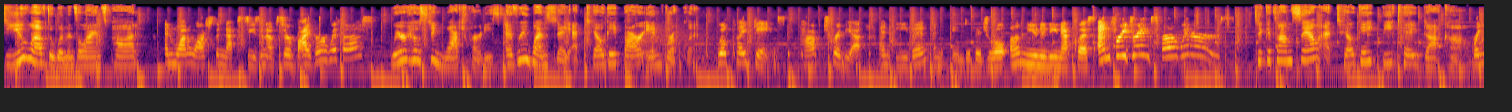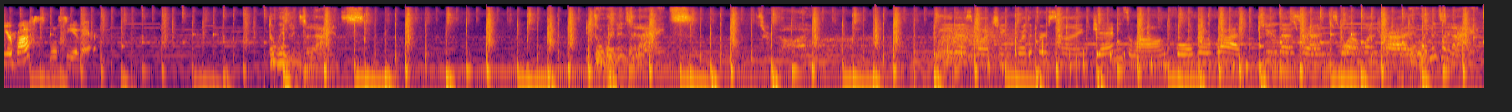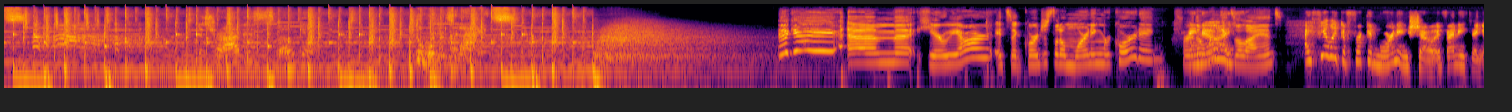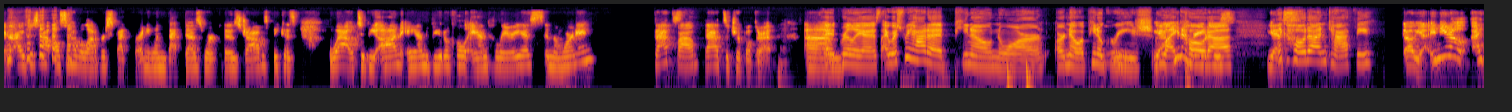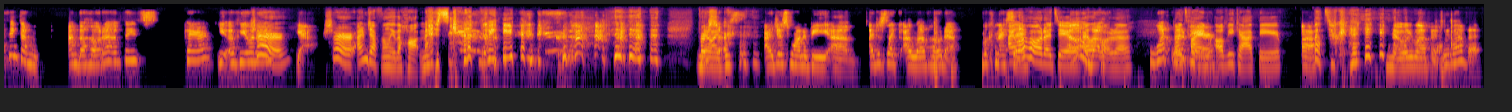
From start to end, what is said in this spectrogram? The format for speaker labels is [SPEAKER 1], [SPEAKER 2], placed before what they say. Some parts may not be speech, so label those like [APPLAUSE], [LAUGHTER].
[SPEAKER 1] Do you love the Women's Alliance pod?
[SPEAKER 2] And want to watch the next season of Survivor with us?
[SPEAKER 1] We're hosting watch parties every Wednesday at Tailgate Bar in Brooklyn.
[SPEAKER 2] We'll play games, have trivia, and even an individual immunity necklace and free drinks for our winners.
[SPEAKER 1] Tickets on sale at tailgatebk.com.
[SPEAKER 2] Bring your buffs, we'll see you there.
[SPEAKER 3] The Women's Alliance. It's the Women's Alliance.
[SPEAKER 4] Watching for the first time.
[SPEAKER 2] Jenny's along for the ride.
[SPEAKER 4] Two best friends form one
[SPEAKER 3] The. Women's Alliance.
[SPEAKER 4] The tribe has spoken.
[SPEAKER 3] The Women's Alliance.
[SPEAKER 5] Okay. Um, here we are. It's a gorgeous little morning recording for
[SPEAKER 1] I
[SPEAKER 5] the
[SPEAKER 1] know,
[SPEAKER 5] Women's
[SPEAKER 1] I-
[SPEAKER 5] Alliance.
[SPEAKER 1] I feel like a freaking morning show, if anything. Or I just ha- [LAUGHS] also have a lot of respect for anyone that does work those jobs because, wow, to be on and beautiful and hilarious in the morning, that's
[SPEAKER 5] Wow.
[SPEAKER 1] that's a triple threat. Um,
[SPEAKER 5] it really is. I wish we had a Pinot Noir or no, a Pinot Grigio
[SPEAKER 1] yeah,
[SPEAKER 5] like
[SPEAKER 1] Pinot Grigio
[SPEAKER 5] Hoda,
[SPEAKER 1] is- yes.
[SPEAKER 5] like Hoda and Kathie.
[SPEAKER 1] Oh yeah, and you know, I think I'm I'm the Hoda of these pair. You of you and I.
[SPEAKER 5] Sure.
[SPEAKER 1] Yeah.
[SPEAKER 5] Sure. I'm definitely the hot mess, [LAUGHS] Kathie. [LAUGHS] For
[SPEAKER 1] no, I
[SPEAKER 5] sure.
[SPEAKER 1] just, I just want to be. Um, I just like I love Hoda. What can I say?
[SPEAKER 5] I love Hoda too.
[SPEAKER 1] I love
[SPEAKER 5] I love. Hoda.
[SPEAKER 1] what what
[SPEAKER 5] That's fine. I'll be Kathie.
[SPEAKER 1] Uh,
[SPEAKER 5] That's okay. [LAUGHS]
[SPEAKER 1] no, we love it. We love it.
